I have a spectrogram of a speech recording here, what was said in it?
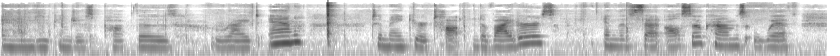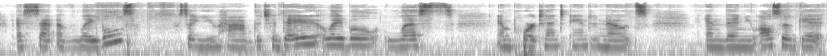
and you can just pop those right in to make your top dividers. And the set also comes with a set of labels. So you have the today label, lists, important, and notes. And then you also get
